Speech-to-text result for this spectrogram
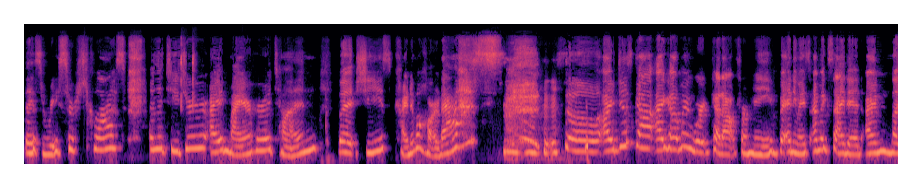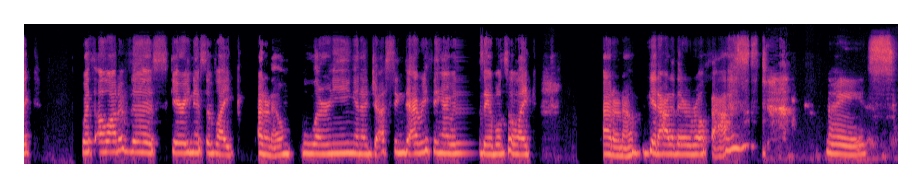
this research class and the teacher i admire her a ton but she's kind of a hard ass. So i just got i got my work cut out for me. But anyways i'm excited. I'm like with a lot of the scariness of like i don't know learning and adjusting to everything i was able to like i don't know get out of there real fast. Nice.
